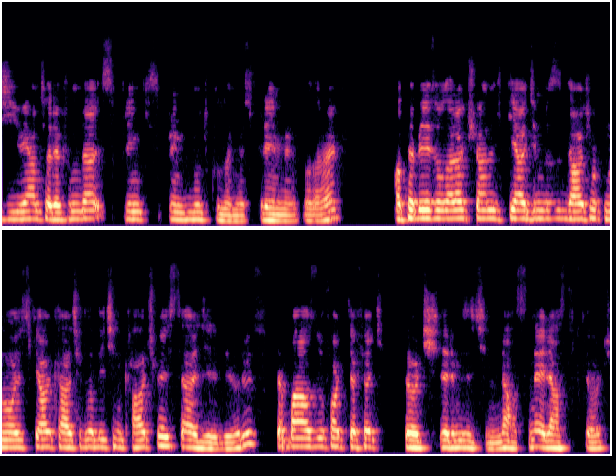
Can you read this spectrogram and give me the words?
JVM tarafında Spring, Spring Boot kullanıyoruz framework olarak. Database olarak şu an ihtiyacımızı daha çok NoSQL karşıladığı için Couchbase tercih ediyoruz. İşte bazı ufak tefek search işlerimiz için de aslında Elasticsearch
